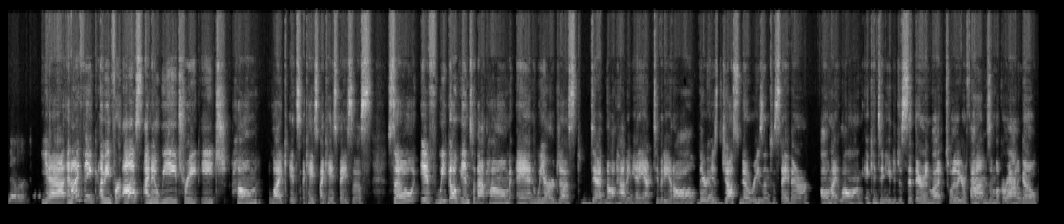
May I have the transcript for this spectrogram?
Never. Yeah. And I think, I mean, for us, I know we treat each home like it's a case by case basis. So if we go into that home and we are just dead, not having any activity at all, there yeah. is just no reason to stay there all night long and continue to just sit there and like twiddle your thumbs and look around and go,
